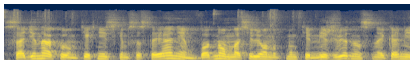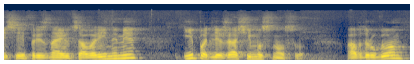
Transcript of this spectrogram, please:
с одинаковым техническим состоянием в одном населенном пункте межведомственной комиссии признаются аварийными и подлежащими сносу, а в другом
